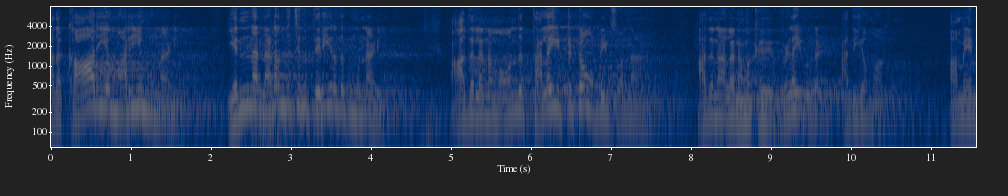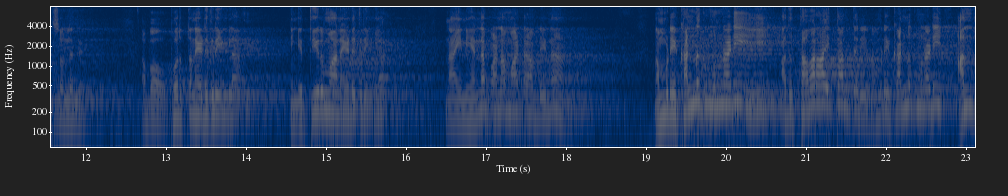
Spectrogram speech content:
அதை காரியம் அறியும் முன்னாடி என்ன நடந்துச்சுன்னு தெரிகிறதுக்கு முன்னாடி அதில் நம்ம வந்து தலையிட்டுட்டோம் அப்படின்னு சொன்னால் அதனால நமக்கு விளைவுகள் அதிகமாகும். ஆமேன்னு சொல்லுங்கள் அப்போ பொருத்தனை எடுக்கிறீங்களா? நீங்கள் தீர்மானம் எடுக்கிறீங்களா? நான் இனி என்ன பண்ண மாட்டேன் அப்படின்னா நம்முடைய கண்ணுக்கு முன்னாடி அது தவறாய்த்தான் தெரியும். நம்முடைய கண்ணுக்கு முன்னாடி அந்த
